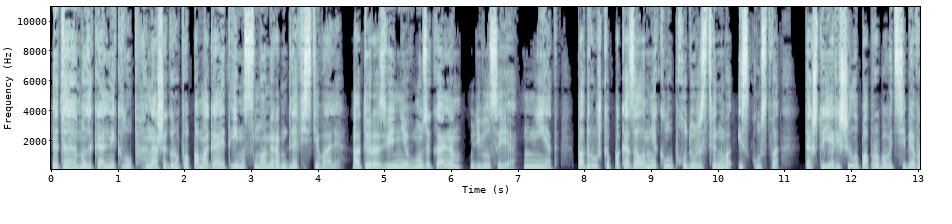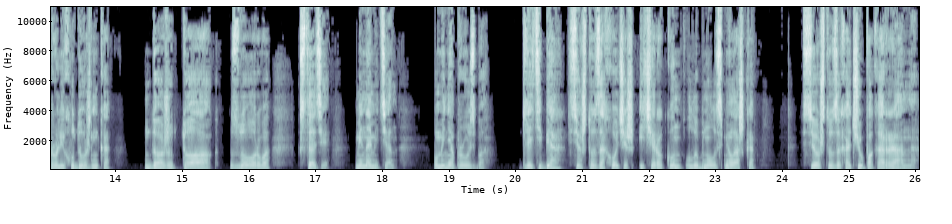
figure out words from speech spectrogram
это музыкальный клуб. Наша группа помогает им с номером для фестиваля. А ты разве не в музыкальном? Удивился я. Нет. Подружка показала мне клуб художественного искусства, так что я решила попробовать себя в роли художника. Даже так? Здорово. Кстати, Минамитян, у меня просьба. Для тебя все, что захочешь, Ичирокун, улыбнулась милашка. Все, что захочу, пока рано.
